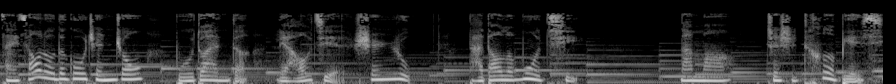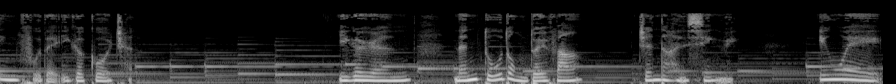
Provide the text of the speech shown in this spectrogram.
在交流的过程中不断的了解深入，达到了默契，那么这是特别幸福的一个过程。一个人能读懂对方，真的很幸运，因为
